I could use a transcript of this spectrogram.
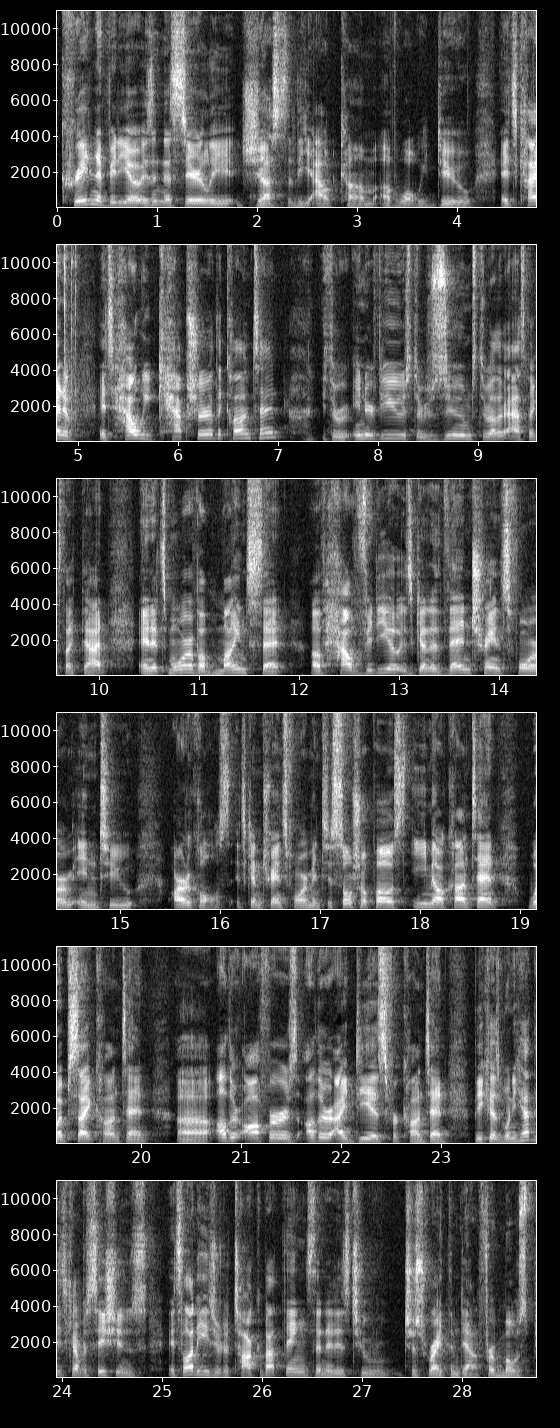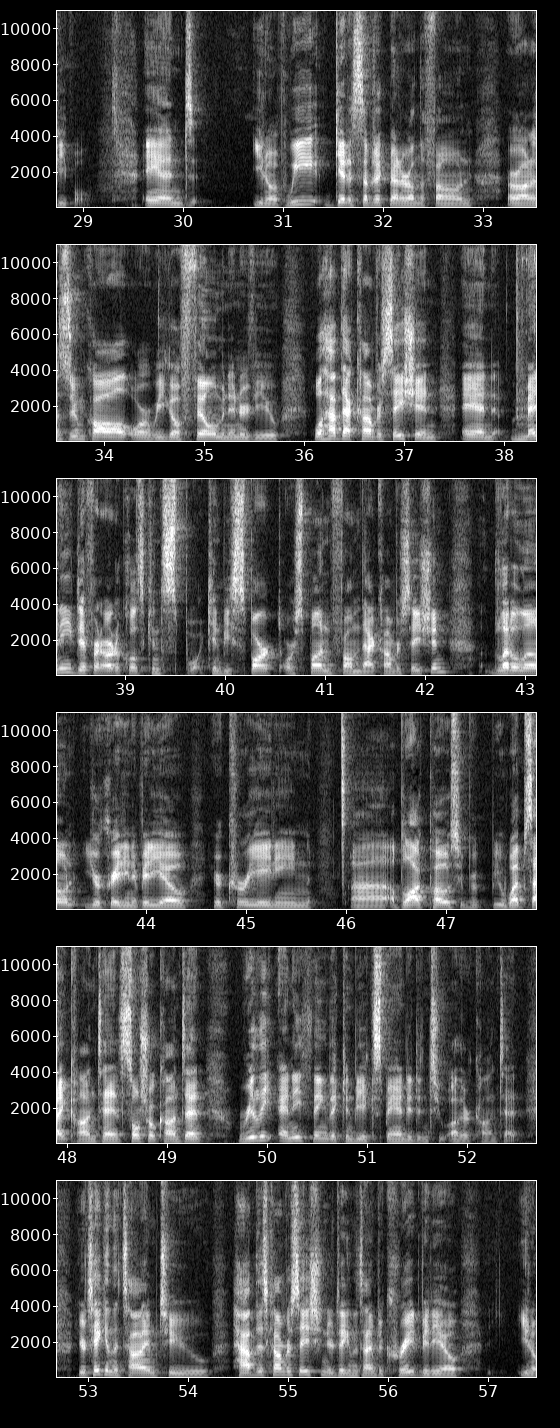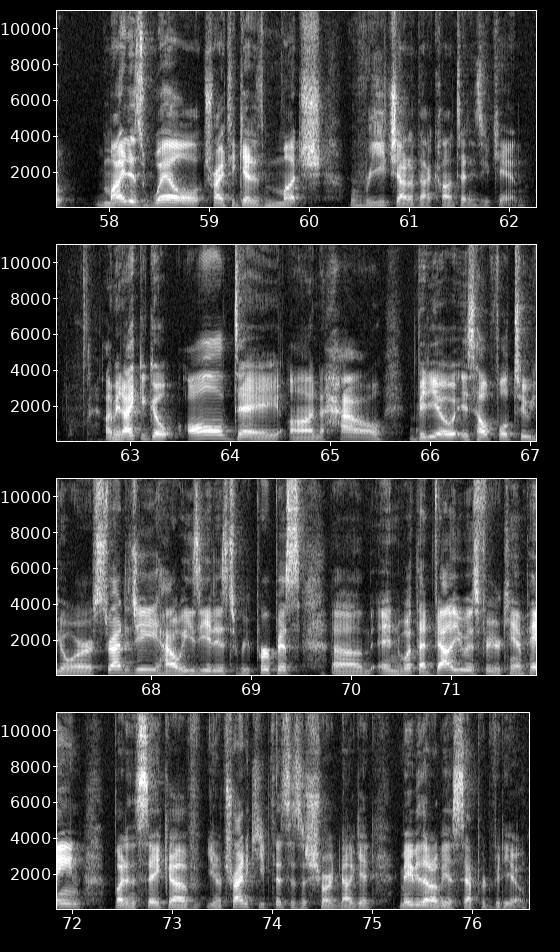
Creating a video isn't necessarily just the outcome of what we do it's kind of it's how we capture the content through interviews through zooms through other aspects like that and it's more of a mindset of how video is going to then transform into articles. It's going to transform into social posts, email content, website content, uh, other offers, other ideas for content. Because when you have these conversations, it's a lot easier to talk about things than it is to just write them down for most people. And you know, if we get a subject matter on the phone or on a Zoom call or we go film an interview, we'll have that conversation, and many different articles can sp- can be sparked or spun from that conversation. Let alone you're creating a video, you're creating uh, a blog post, your, your website content, social content, really anything that can be expanded into other content. You're taking the time to have this conversation. You're taking the time to create video. You know, might as well try to get as much reach out of that content as you can. I mean, I could go all day on how video is helpful to your strategy, how easy it is to repurpose, um, and what that value is for your campaign. But in the sake of you know trying to keep this as a short nugget, maybe that'll be a separate video.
